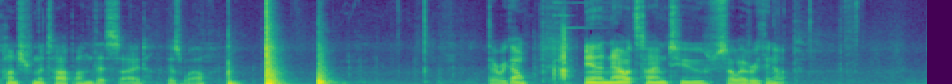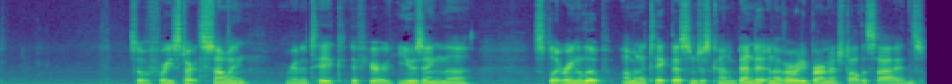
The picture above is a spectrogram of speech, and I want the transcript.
punch from the top on this side as well. There we go. And now it's time to sew everything up. So before you start sewing, we're going to take, if you're using the split ring loop, I'm going to take this and just kind of bend it, and I've already burnished all the sides.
